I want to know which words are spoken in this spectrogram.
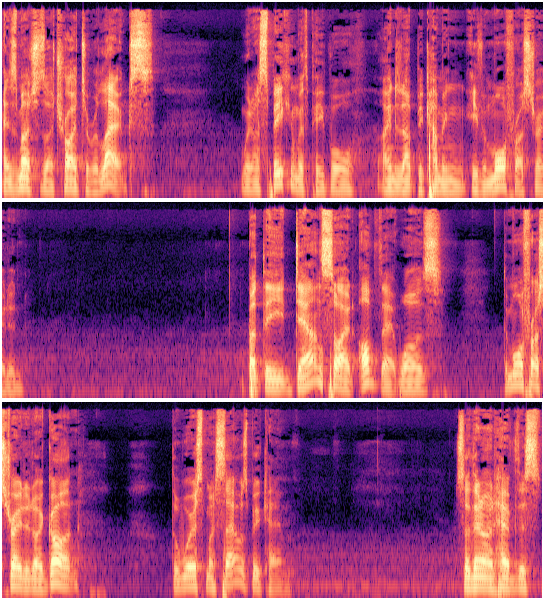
As much as I tried to relax, when I was speaking with people, I ended up becoming even more frustrated. But the downside of that was the more frustrated I got, the worse my sales became. So then I'd have this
